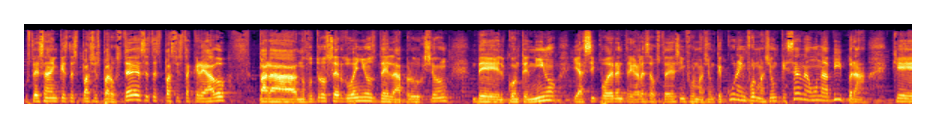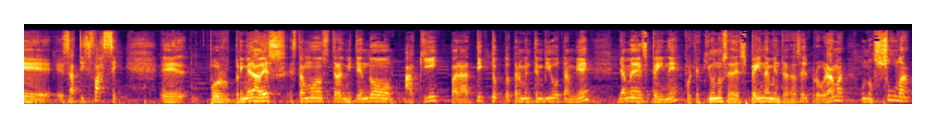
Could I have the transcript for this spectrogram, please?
Ustedes saben que este espacio es para ustedes. Este espacio está creado para nosotros ser dueños de la producción del contenido y así poder entregarles a ustedes información que cura, información que sana, una vibra que satisface. Eh, por primera vez estamos transmitiendo aquí para TikTok totalmente en vivo también. Ya me despeiné, porque aquí uno se despeina mientras hace el programa, uno suda,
